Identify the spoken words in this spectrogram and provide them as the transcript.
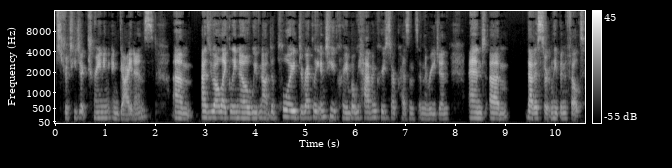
strategic training and guidance um, as you all likely know, we've not deployed directly into Ukraine, but we have increased our presence in the region. And um, that has certainly been felt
